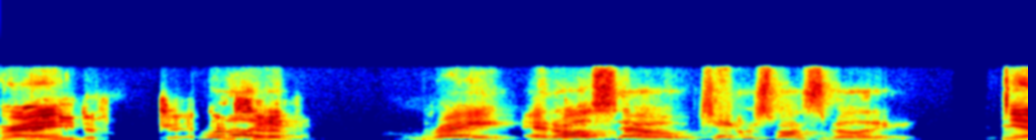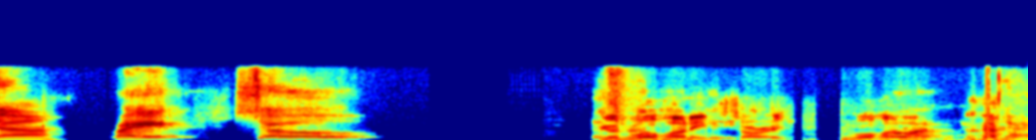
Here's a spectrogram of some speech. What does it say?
And I need to fix it Well, instead of and- Right, and also take responsibility, Yeah. right? So. Good Will really Hunting. easy- Sorry, Good Will Oh, Hunting. I- yeah,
